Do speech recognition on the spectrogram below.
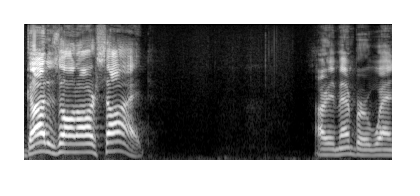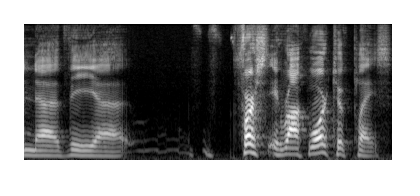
God is on our side. I remember when uh, the uh, first Iraq War took place,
